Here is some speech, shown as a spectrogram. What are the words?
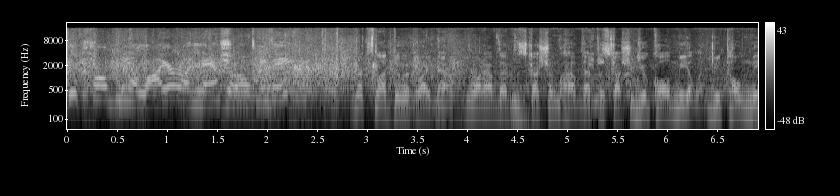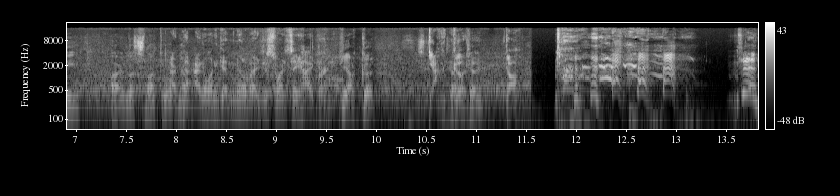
you called me a liar on national TV. Let's not do it right now. You want to have that discussion? We'll have that discussion. You called me. You told me. All right, let's not do it I'm now. not- I don't want to get in the middle of it. I just want to say hi, Bernie. Yeah, good. Yeah, good. Okay. Oh.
